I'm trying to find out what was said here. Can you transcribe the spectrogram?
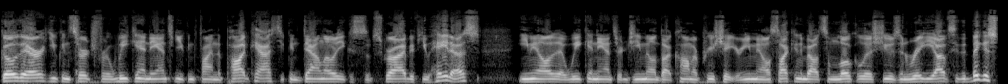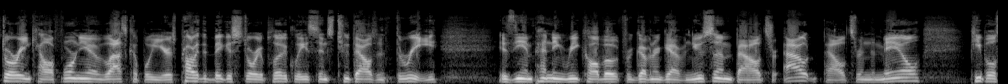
go there. You can search for Weekend Answer. You can find the podcast. You can download it. You can subscribe. If you hate us, email it at weekendanswer@gmail.com. at Appreciate your emails. Talking about some local issues. in Riggy, obviously the biggest story in California of the last couple of years, probably the biggest story politically since 2003 is the impending recall vote for Governor Gavin Newsom. Ballots are out. Ballots are in the mail. People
